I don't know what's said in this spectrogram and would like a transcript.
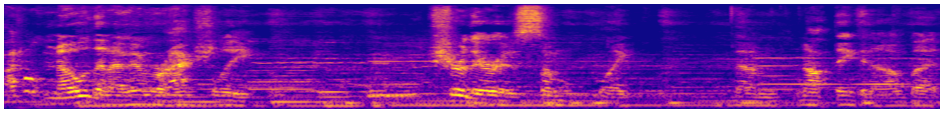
I don't know that I've ever actually. Sure, there is some like that I'm not thinking of, but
